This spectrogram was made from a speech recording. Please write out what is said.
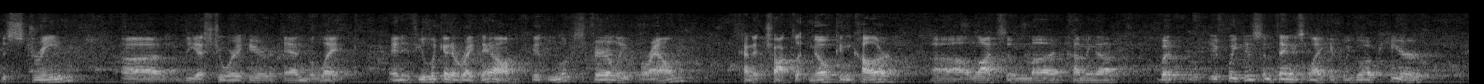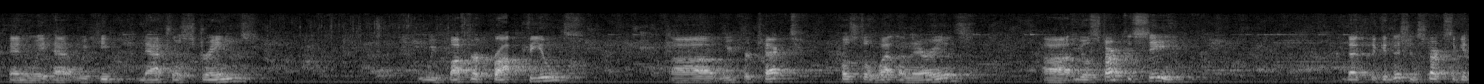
the stream, uh, the estuary here, and the lake. And if you look at it right now, it looks fairly brown, kind of chocolate milk in color, uh, lots of mud coming up. But if we do some things like if we go up here and we have we keep natural streams, we buffer crop fields, uh, we protect coastal wetland areas, uh, you'll start to see that the condition starts to get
